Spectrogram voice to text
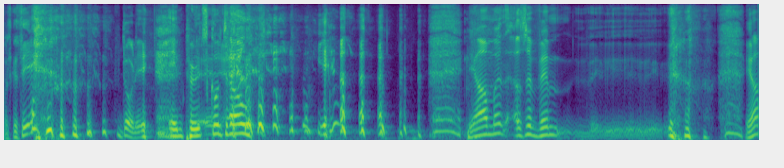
Hva skal jeg si? dårlig Impulskontroll! Ja, men altså, hvem Ja,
